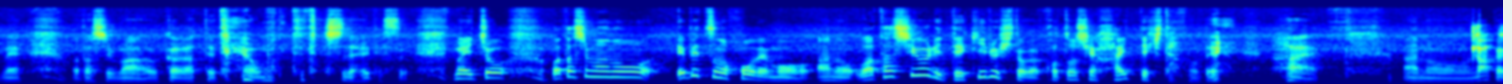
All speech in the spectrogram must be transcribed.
で、ね、私まあ伺ってて思ってた次第です、まあ、一応私もあの江別の方でもあの私よりできる人が今年入ってきたので はい。あのなんか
